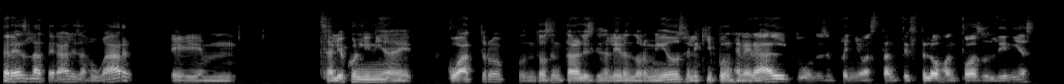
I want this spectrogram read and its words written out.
tres laterales a jugar. Eh, salió con línea de cuatro, con dos centrales que salieron dormidos. El equipo en general tuvo un desempeño bastante flojo en todas sus líneas.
